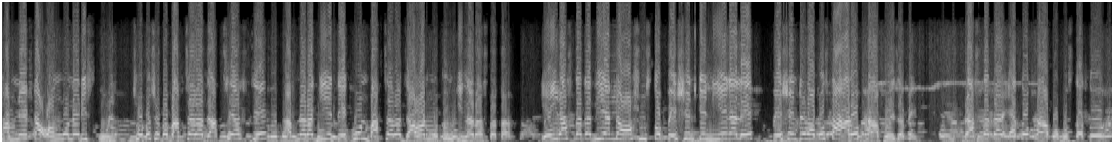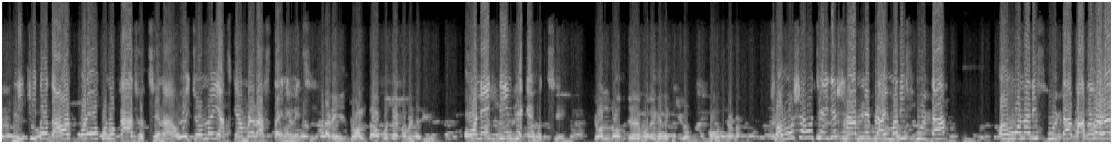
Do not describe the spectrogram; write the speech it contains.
সামনে একটা অঙ্গনারী স্কুল। ছোট ছোট বাচ্চারা যাচ্ছে আসছে। আপনারা গিয়ে দেখুন বাচ্চারা যাওয়ার মতন কিনা রাস্তাটা। এই রাস্তাটা দিয়ে একটা অসুস্থ পেশেন্টকে নিয়ে গেলে পেশেন্টের অবস্থা আরও খারাপ হয়ে যাবে। রাস্তাটার এত খারাপ অবস্থা। তো লিখিত দেওয়ার পরেও কোনো কাজ হচ্ছে না। ওই জন্যই আজকে আমরা রাস্তায় নেমেছি। অনেক দিন থেকে হচ্ছে। সমস্যা হচ্ছে এই যে সামনে প্রাইমারি স্কুলটা। অঙ্গনারী স্কুলটা বাচ্চারা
